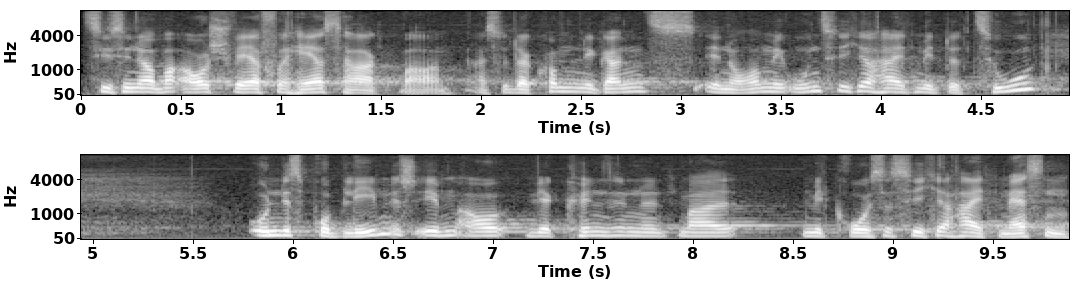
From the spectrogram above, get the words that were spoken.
sie sind aber auch schwer vorhersagbar. Also da kommt eine ganz enorme Unsicherheit mit dazu. Und das Problem ist eben auch, wir können sie nicht mal mit großer Sicherheit messen.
